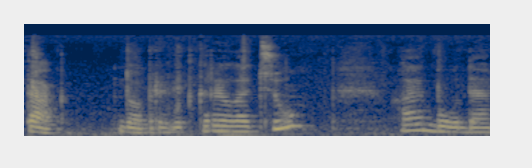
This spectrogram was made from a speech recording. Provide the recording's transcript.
Так, добре, відкрила цю. Хай буде.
